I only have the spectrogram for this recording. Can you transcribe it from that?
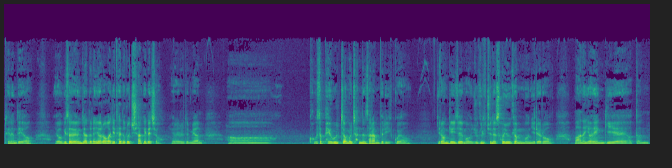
되는데요. 여기서 여행자들은 여러 가지 태도를 취하게 되죠. 예를 들면, 어, 거기서 배울 점을 찾는 사람들이 있고요. 이런 게 이제 뭐 6일준의 서유 견문 이래로 많은 여행기의 어떤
